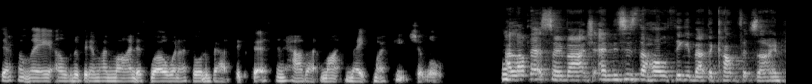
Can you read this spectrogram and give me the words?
definitely a little bit in my mind as well when I thought about success and how that might make my future look. I love that so much. And this is the whole thing about the comfort zone.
